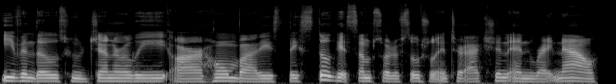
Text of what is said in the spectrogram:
even those who generally are homebodies they still get some sort of social interaction. And right now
